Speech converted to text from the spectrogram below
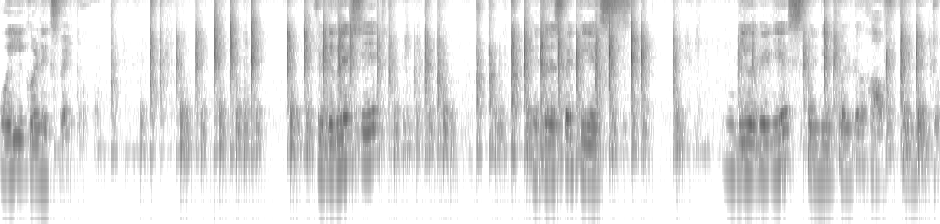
y equal to x by 2 if you differentiate with respect to x dy by dx will be equal to half 10 by 2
